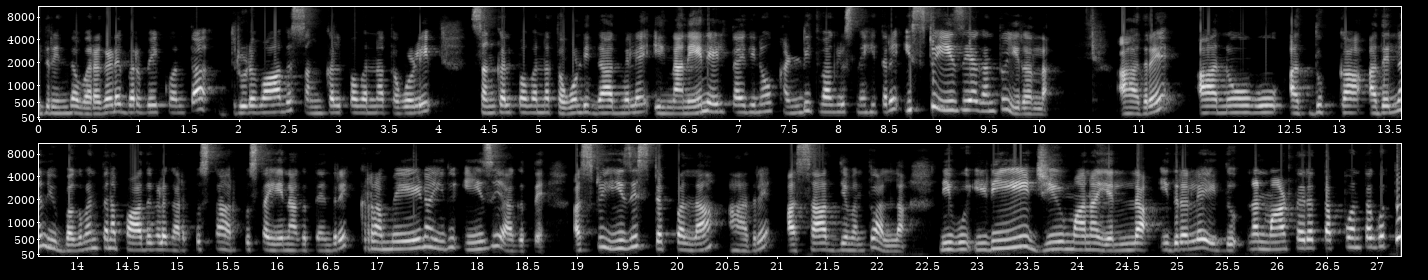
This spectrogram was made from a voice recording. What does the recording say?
ಇದರಿಂದ ಹೊರಗಡೆ ಬರಬೇಕು ಅಂತ ದೃಢವಾದ ಸಂಕಲ್ಪವನ್ನ ತಗೊಳ್ಳಿ. ಸಂಕಲ್ಪವನ್ನ ತಗೊಂಡಿದ್ದಾದ್ಮೇಲೆ ಈಗ ನಾನು ಏನ್ ಹೇಳ್ತಾ ಇದ್ದೀನೋ ಖಂಡಿತವಾಗ್ಲೂ ಸ್ನೇಹಿತರೆ, ಇಷ್ಟು ಈಸಿಯಾಗಂತೂ ಇರಲ್ಲ. ಆದ್ರೆ ಆ ನೋವು, ಆ ದುಃಖ, ಅದೆಲ್ಲ ನೀವು ಭಗವಂತನ ಪಾದಗಳಿಗೆ ಅರ್ಪಿಸ್ತಾ ಅರ್ಪಿಸ್ತಾ ಏನಾಗುತ್ತೆ ಅಂದ್ರೆ ಕ್ರಮೇಣ ಇದು ಈಸಿ ಆಗುತ್ತೆ. ಅಷ್ಟು ಈಸಿ ಸ್ಟೆಪ್ ಅಲ್ಲ, ಆದ್ರೆ ಅಸಾಧ್ಯವಂತೂ ಅಲ್ಲ. ನೀವು ಇಡೀ ಜೀವಮಾನ ಎಲ್ಲ ಇದರಲ್ಲೇ ಇದ್ದು, ನಾನು ಮಾಡ್ತಾ ಇರೋದು ತಪ್ಪು ಅಂತ ಗೊತ್ತು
